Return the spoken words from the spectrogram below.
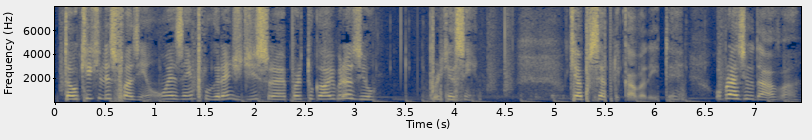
Então, o que, que eles faziam? Um exemplo grande disso é Portugal e Brasil, porque assim, o que se aplicava a DT? O Brasil dava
